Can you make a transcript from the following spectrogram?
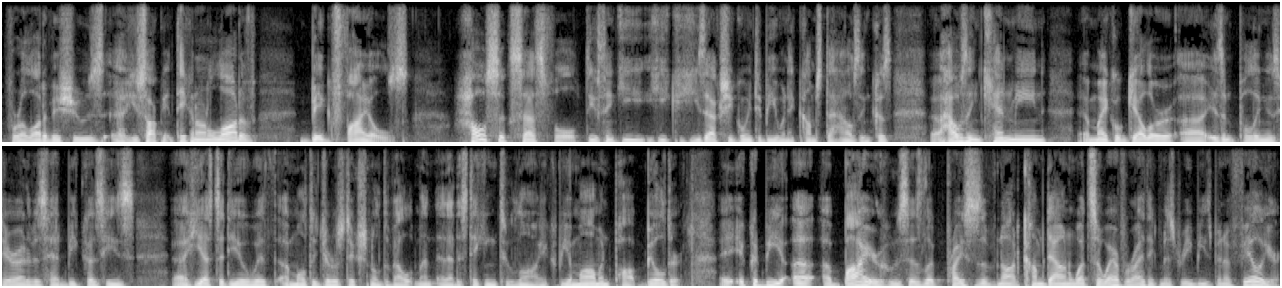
for a lot of issues. Uh, he's talking, taken on a lot of big files. How successful do you think he, he he's actually going to be when it comes to housing? Because uh, housing can mean uh, Michael Geller uh, isn't pulling his hair out of his head because he's uh, he has to deal with a multi jurisdictional development that is taking too long. It could be a mom and pop builder. It could be a, a buyer who says, "Look, prices have not come down whatsoever. I think Mr. Eby's been a failure."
